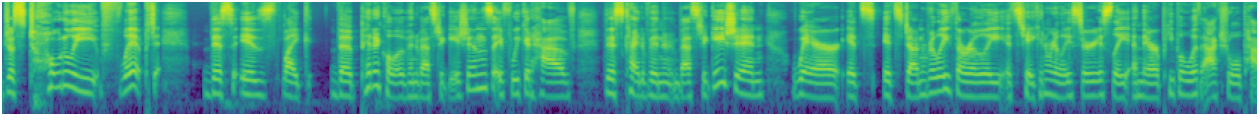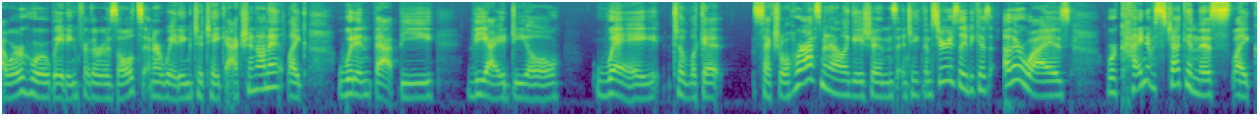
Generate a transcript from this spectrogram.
just totally flipped this is like the pinnacle of investigations. If we could have this kind of an investigation where it's it's done really thoroughly it's taken really seriously and there are people with actual power who are waiting for the results and are waiting to take action on it like wouldn't that be the ideal way to look at sexual harassment allegations and take them seriously? Because otherwise we're kind of stuck in this like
